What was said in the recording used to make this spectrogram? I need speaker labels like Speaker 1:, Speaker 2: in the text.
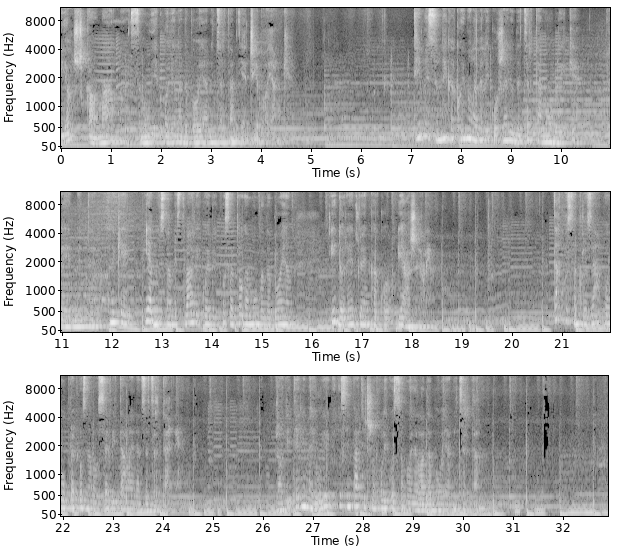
Speaker 1: Još kao mala sam uvijek voljela da bojam i crtam dječje bojanke. Time sam nekako imala veliku želju da crtam oblike, predmete, neke jednostavne stvari koje bih posle toga mogla da bojam i doređujem kako ja želim. Tako sam kroz zabavu prepoznala u sebi talent za crtanje roditeljima je uvijek bilo simpatično koliko sam voljela da bojam i crtam.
